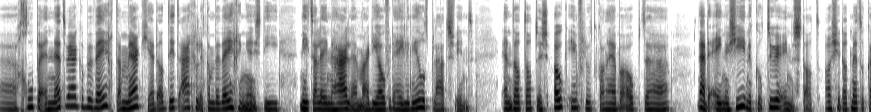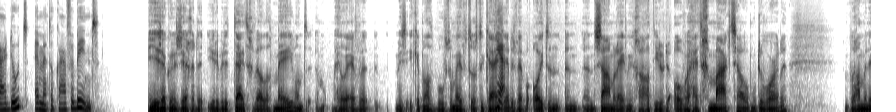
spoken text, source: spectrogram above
uh, groepen en netwerken beweegt, dan merk je dat dit eigenlijk een beweging is die niet alleen in Haarlem, maar die over de hele wereld plaatsvindt. En dat dat dus ook invloed kan hebben op de, nou, de energie en de cultuur in de stad. Als je dat met elkaar doet en met elkaar verbindt. En je zou kunnen zeggen, dat jullie hebben de tijd geweldig mee. Want heel even, ik heb altijd behoefte om even terug te kijken. Ja. Dus we hebben ooit een, een, een samenleving gehad die door de overheid gemaakt zou moeten worden. Toen kwamen we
